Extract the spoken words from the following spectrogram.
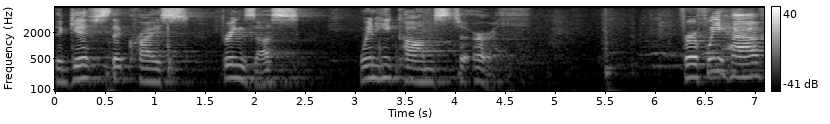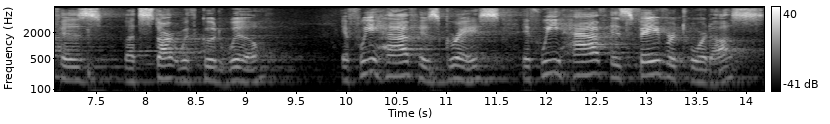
the gifts that Christ brings us when he comes to earth. For if we have his, let's start with goodwill, if we have his grace, if we have his favor toward us,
